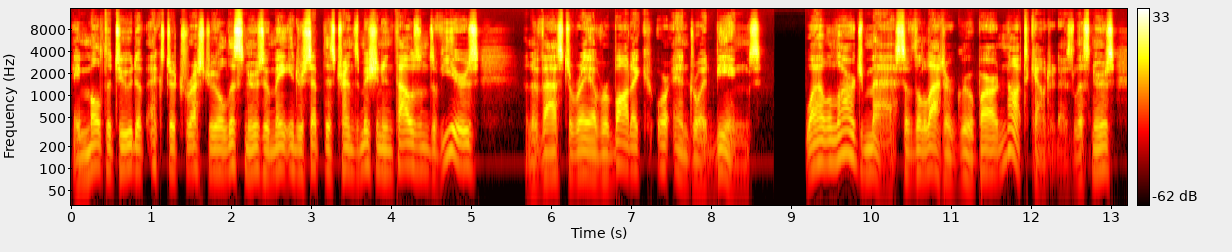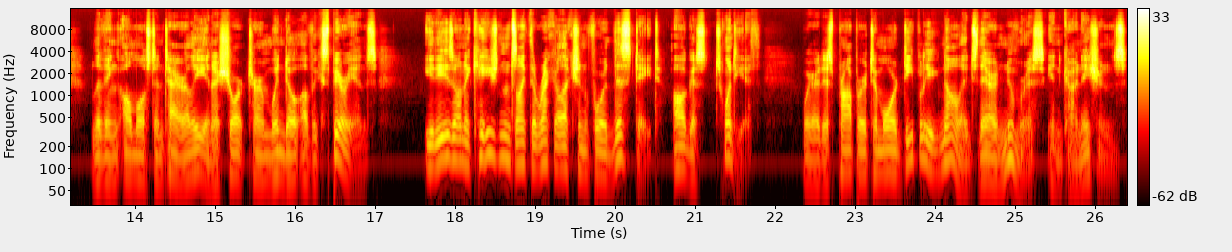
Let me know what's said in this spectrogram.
a multitude of extraterrestrial listeners who may intercept this transmission in thousands of years, and a vast array of robotic or android beings. While a large mass of the latter group are not counted as listeners, living almost entirely in a short term window of experience, it is on occasions like the recollection for this date, August 20th, where it is proper to more deeply acknowledge their numerous incarnations.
